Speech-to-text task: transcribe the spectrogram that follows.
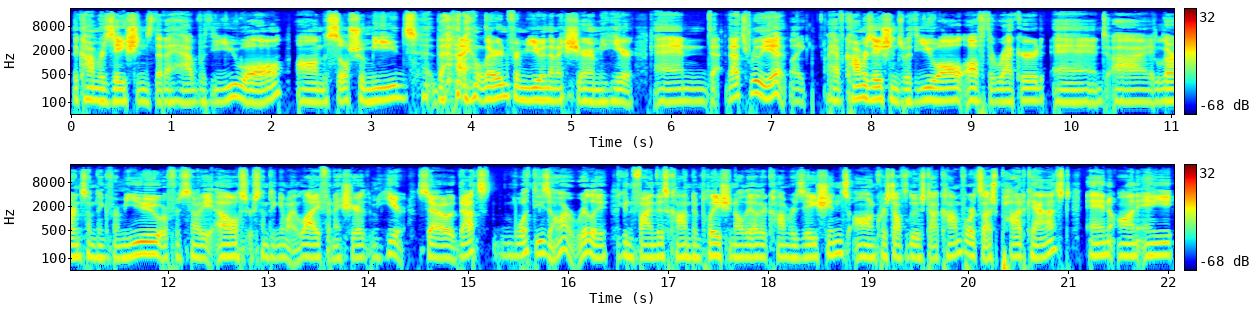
the conversations that I have with you all on the social medias that I learn from you and then I share them here. And that's really it. Like I have conversations with you all off the record and I learn something from you or from somebody else or something in my life and I share them here. So that's what these are really. You can find this contemplation, all the other conversations on kristoflewis.com forward slash podcast and on any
